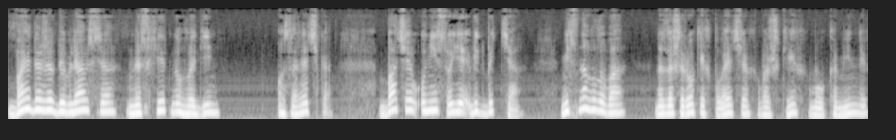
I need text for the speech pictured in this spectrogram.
Байдуже вдивлявся в несхитну гладінь озеречка, бачив у ній своє відбиття, міцна голова на зашироких плечах, важких, мов камінних,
